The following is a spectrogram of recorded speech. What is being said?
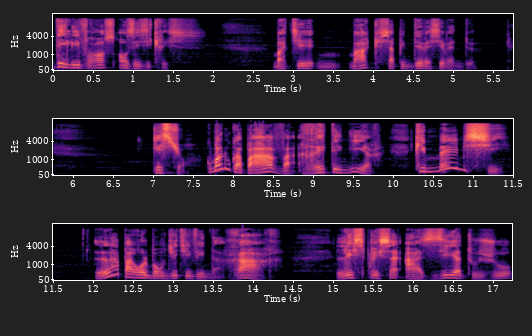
délivrance en Jésus-Christ. Matthieu, Marc chapitre 2 verset 22. Question. Comment nous capables retenir que même si la parole bon Dieu divine rare l'Esprit Saint agit toujours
